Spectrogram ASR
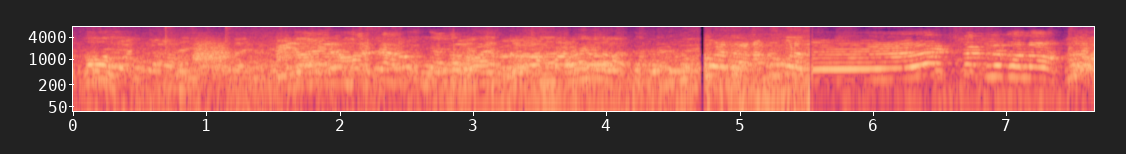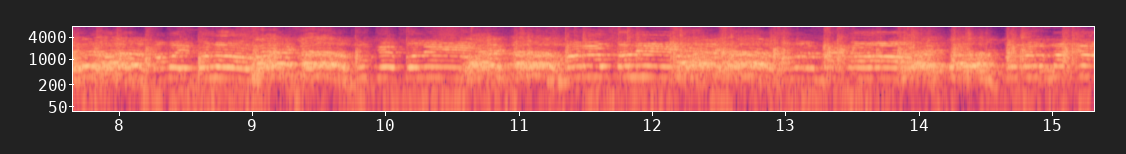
পাই বিজয়ের মার্কা রোহিত কলাম মার্কা। সকলে বলো সবাই বলো মুখে বলি মারা তালি আমার মাকা তোমার মাকা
